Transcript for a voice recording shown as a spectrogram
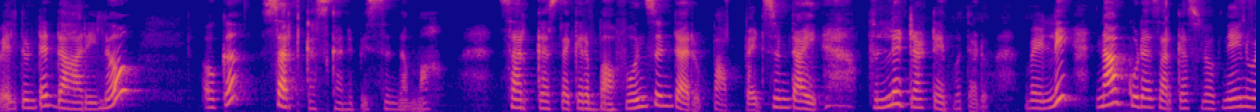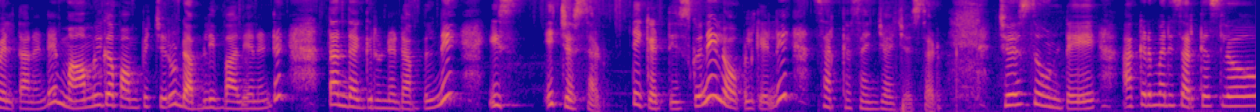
వెళ్తుంటే దారిలో ఒక సర్కస్ కనిపిస్తుందమ్మా. సర్కస్ దగ్గర బఫూన్స్ ఉంటారు పప్పెట్స్ ఉంటాయి ఫుల్ అట్రాక్ట్ అయిపోతాడు. వెళ్ళి నాకు కూడా సర్కస్లోకి నేను వెళ్తానంటే మామూలుగా పంపించరు డబ్బులు ఇవ్వాలి అని అంటే తన దగ్గర ఉన్న డబ్బుల్ని ఇస్ ఇచ్చేస్తాడు. టికెట్ తీసుకుని లోపలికి వెళ్ళి సర్కస్ ఎంజాయ్ చేస్తాడు. చేస్తూ ఉంటే అక్కడ మరి సర్కస్లో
